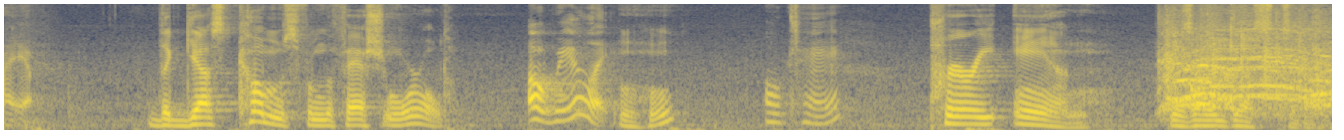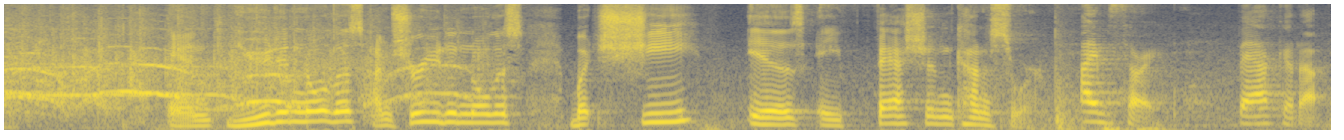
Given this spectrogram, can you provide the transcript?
I am. The guest comes from the fashion world. Oh, really? Mm-hmm. Okay. Prairie Ann is our guest today. And you didn't know this, I'm sure you didn't know this, but she is a fashion connoisseur. I'm sorry. Back it up.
